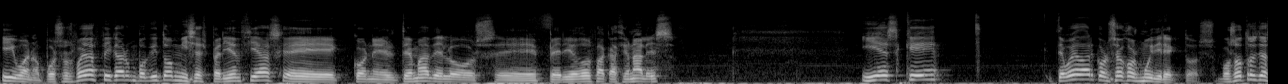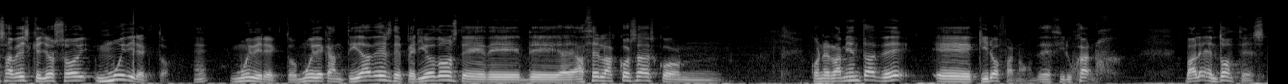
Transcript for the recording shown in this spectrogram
Y bueno, pues os voy a explicar un poquito mis experiencias eh, con el tema de los eh, periodos vacacionales. Y es que te voy a dar consejos muy directos. Vosotros ya sabéis que yo soy muy directo, ¿eh? muy directo, muy de cantidades, de periodos, de, hacer las cosas con, con herramientas de eh, quirófano, de cirujano. ¿Vale? Entonces,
